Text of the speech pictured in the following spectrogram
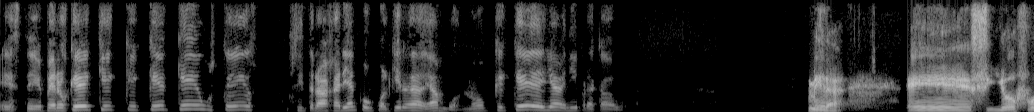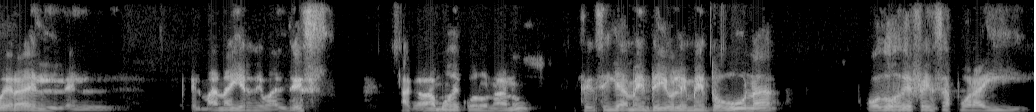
Este, pero ¿qué, qué, qué, qué, qué ustedes, si trabajarían con cualquiera de ambos, ¿no? ¿Qué, qué debería venir para cada uno? Mira, eh, si yo fuera el, el, el manager de Valdés, acabamos de coronarnos, sencillamente yo le meto una o dos defensas por ahí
